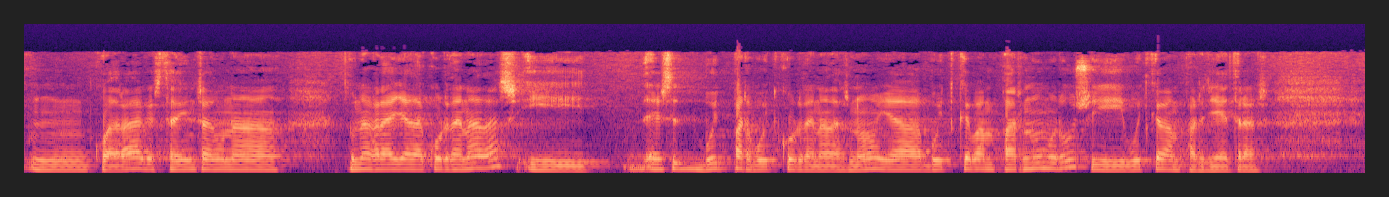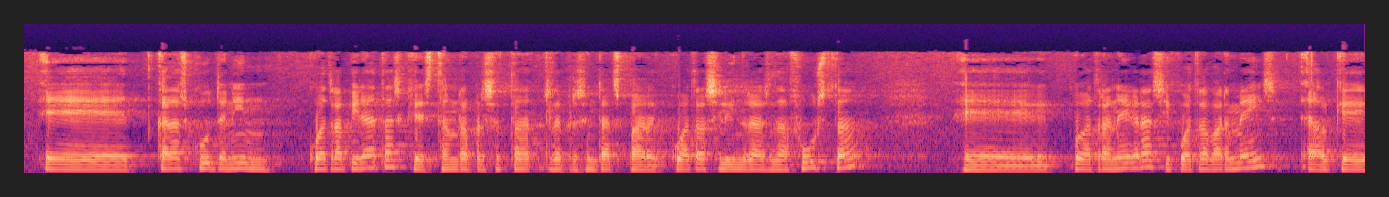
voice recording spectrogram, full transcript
mm, quadrada que està dintre d'una d'una gralla de coordenades i és 8 per 8 coordenades no? hi ha 8 que van per números i 8 que van per lletres eh, cadascú tenim quatre pirates que estan representa representats per quatre cilindres de fusta eh, quatre negres i quatre vermells el que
